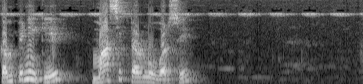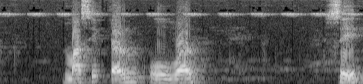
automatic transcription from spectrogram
कंपनी के मासिक टर्नओवर से, मासिक टर्नओवर से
